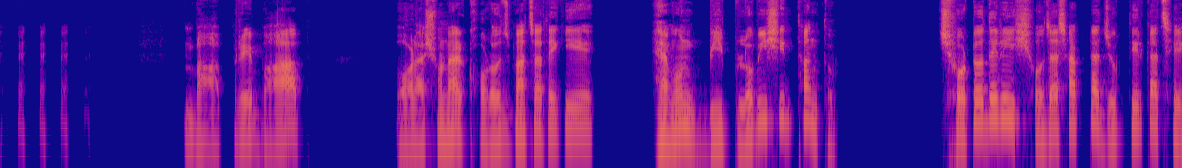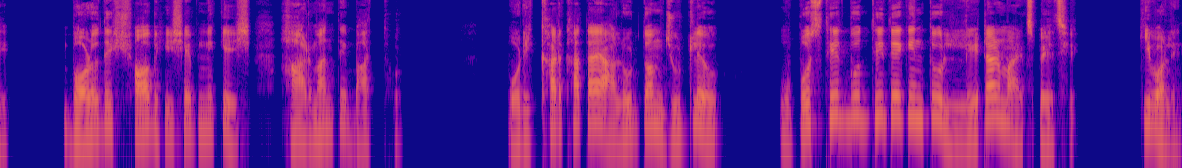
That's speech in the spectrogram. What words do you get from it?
বাপরে বাপ! পড়াশোনার খরচ বাঁচাতে গিয়ে এমন বিপ্লবী সিদ্ধান্ত। ছোটদের এই সোজাসাপটা যুক্তির কাছে বড়দের সব হিসেব নিকেশ হার মানতে বাধ্য। পরীক্ষার খাতায় আলুর দম জুটলেও উপস্থিত বুদ্ধিতে কিন্তু লেটার মার্কস পেয়েছে, কি বলেন?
